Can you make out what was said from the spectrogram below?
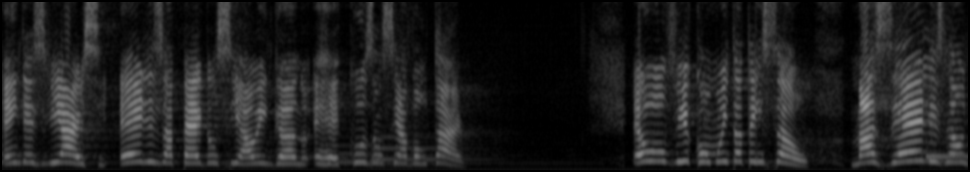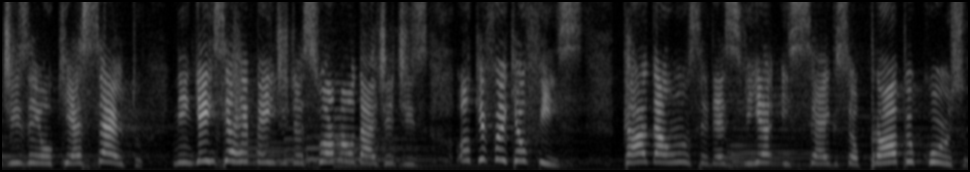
em desviar-se, eles apegam-se ao engano e recusam-se a voltar. Eu ouvi com muita atenção, mas eles não dizem o que é certo Ninguém se arrepende de sua maldade e diz: O que foi que eu fiz? Cada um se desvia e segue seu próprio curso,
